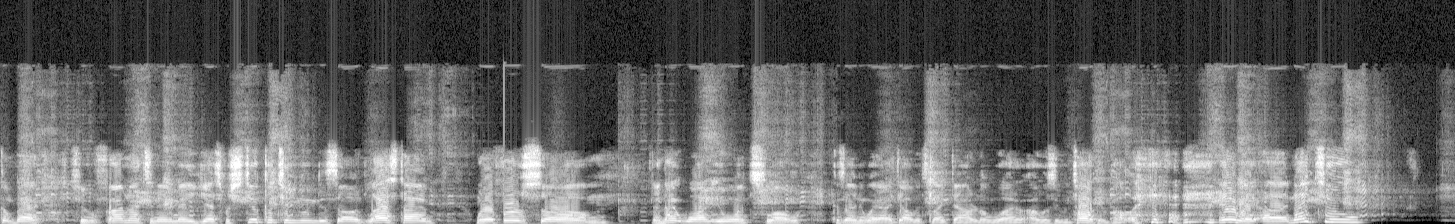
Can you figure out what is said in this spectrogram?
Welcome back to Five Nights in Anime. Yes, we're still continuing this on. Last time, when I first, um, at night one, it went slow. Because anyway, I doubt it's like that. I don't know what I was even talking about. anyway, uh, night two,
